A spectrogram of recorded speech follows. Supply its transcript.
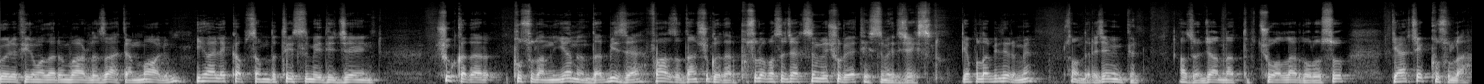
böyle firmaların varlığı zaten malum. İhale kapsamında teslim edeceğin şu kadar pusulanın yanında bize fazladan şu kadar pusula basacaksın ve şuraya teslim edeceksin. Yapılabilir mi? Son derece mümkün. Az önce anlattım. Çuvallar dolusu gerçek pusula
